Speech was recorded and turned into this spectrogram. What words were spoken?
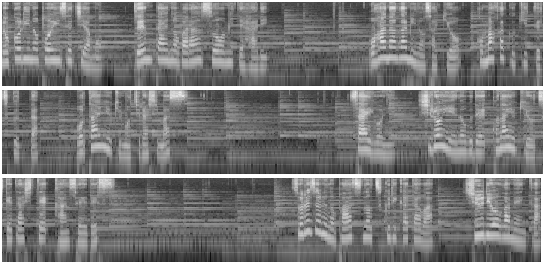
残りのポインセチアも全体のバランスを見て貼りお花紙の先を細かく切って作ったボタン雪も散らします。最後に白い絵の具で粉雪を付け足して完成です。それぞれのパーツの作り方は終了画面か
